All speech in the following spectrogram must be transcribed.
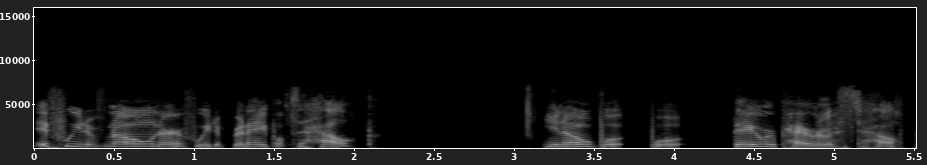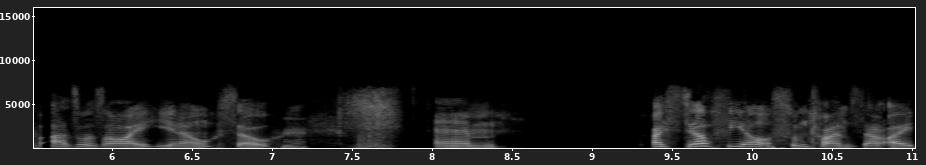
if we'd have known or if we'd have been able to help, you know, but but they were powerless to help, as was I, you know. So um I still feel sometimes that I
